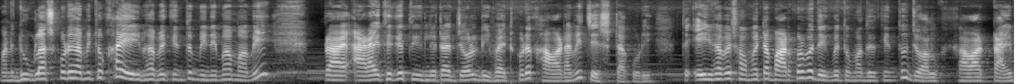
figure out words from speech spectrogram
মানে দু গ্লাস করে আমি তো খাই, এইভাবে কিন্তু মিনিমাম আমি প্রায় আড়াই থেকে তিন লিটার জল ডিভাইড করে খাওয়ার আমি চেষ্টা করি। তো এইভাবে সময়টা বার করবে, দেখবে তোমাদের কিন্তু জল খাওয়ার টাইম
